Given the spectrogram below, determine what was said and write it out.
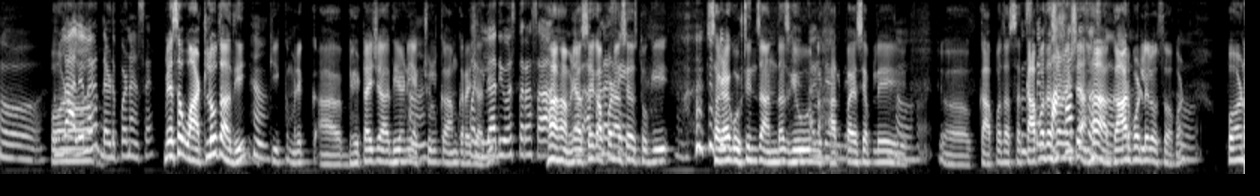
हो पण, दडपण असं म्हणजे असं वाटलं होतं आधी. की म्हणजे भेटायच्या आधी आणि. ऍक्च्युअल काम करायच्या दिवस तर असा हा हा म्हणजे असं एक आपण असे असतो की सगळ्या गोष्टींचा अंदाज घेऊन. हातपाय असे आपले हो, हो. कापत असतात कापत असण्यापेक्षा हा गार. पडलेलो असतो आपण. पण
